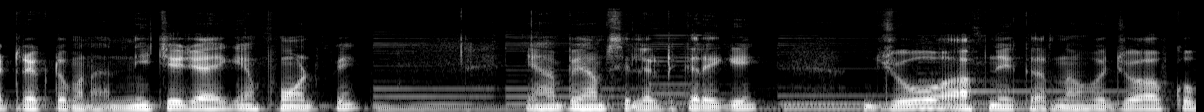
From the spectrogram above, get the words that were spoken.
अट्रैक्टिव बनाना नीचे जाएँगे हम फ़ॉन्ट पे। यहाँ पे हम सिलेक्ट करेंगे। जो आपने करना होगा, जो आपको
